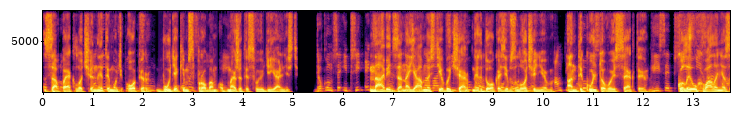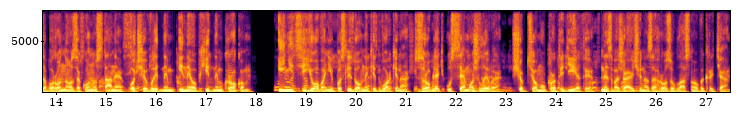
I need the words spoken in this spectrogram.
запекло чинитимуть опір будь-яким спробам обмежити свою діяльність. Навіть за наявності вичерпних доказів злочинів антикультової секти, коли ухвалення заборонного закону стане очевидним і необхідним кроком, ініційовані послідовники Дворкіна зроблять усе можливе, щоб цьому протидіяти, незважаючи на загрозу власного викриття.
